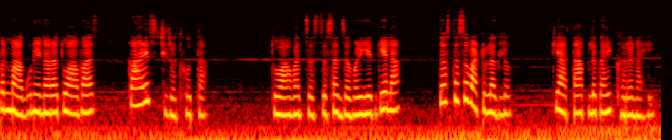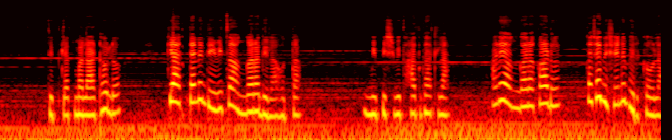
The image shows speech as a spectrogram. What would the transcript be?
पण मागून येणारा तो आवाज काळीच चिरत होता. तो आवाज जसजसा जवळ येत गेला तसतसं वाटू लागलं की आता आपलं काही खरं नाही. तितक्यात मला आठवलं की आत्याने देवीचा अंगारा दिला होता. मी पिशवीत हात घातला आणि अंगारा काढून त्याच्या दिशेने भिरकवला.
